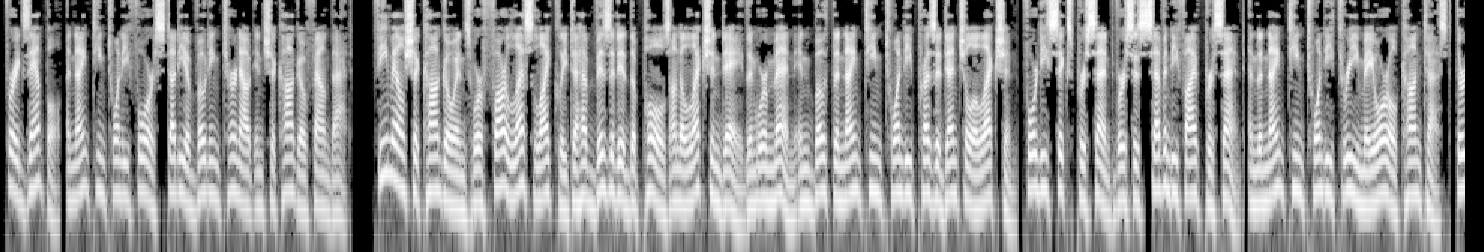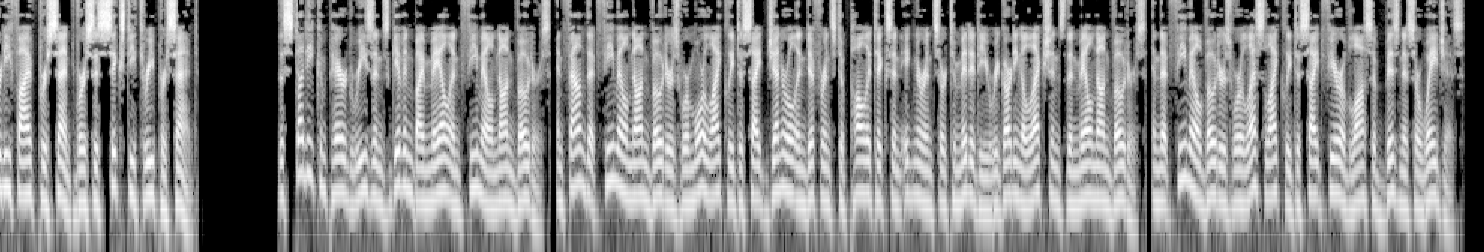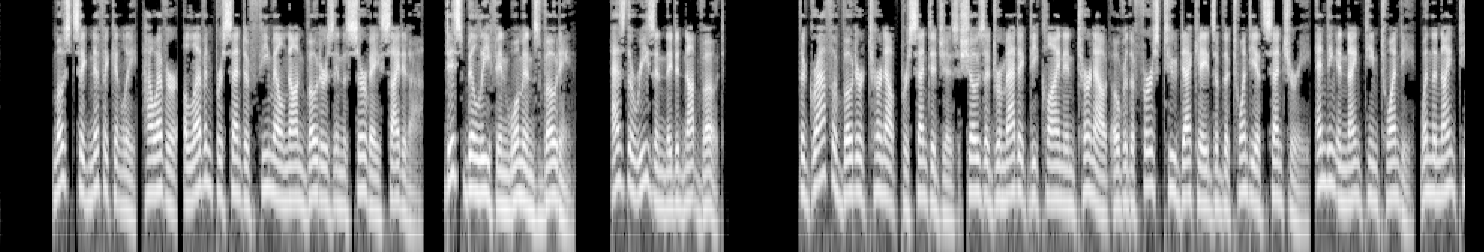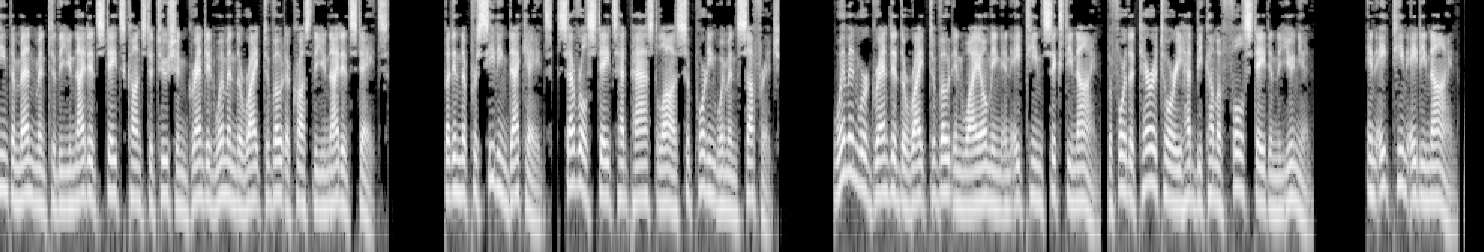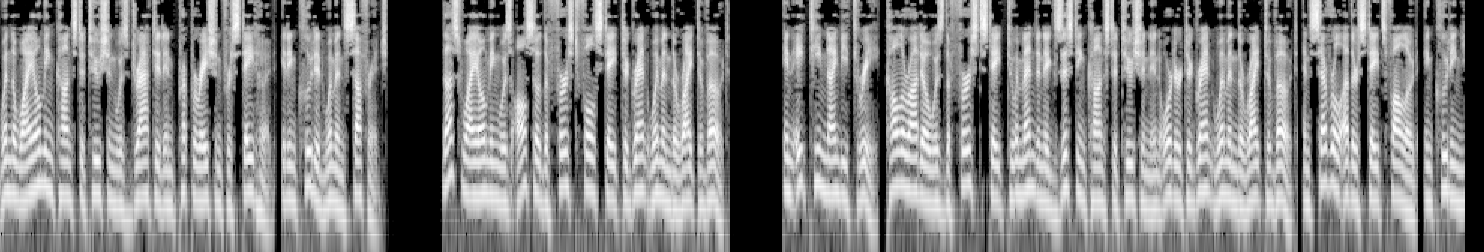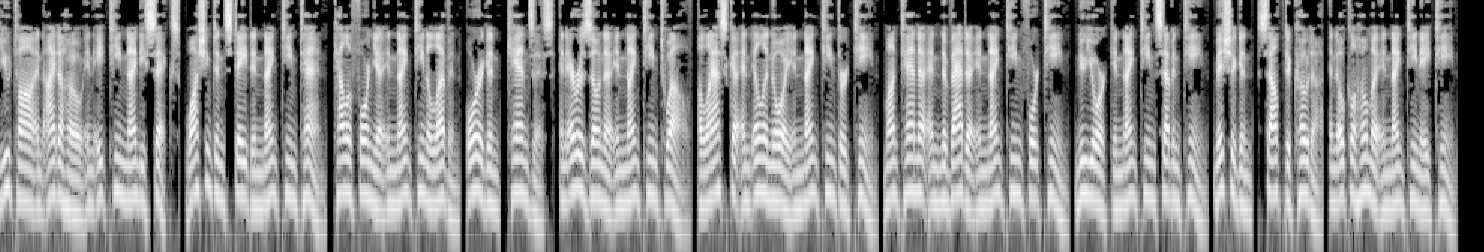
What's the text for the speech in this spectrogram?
For example, a 1924 study of voting turnout in Chicago found that Female Chicagoans were far less likely to have visited the polls on election day than were men in both the 1920 presidential election 46% versus 75% and the 1923 mayoral contest 35% versus 63%. The study compared reasons given by male and female non-voters, and found that female non-voters were more likely to cite general indifference to politics and ignorance or timidity regarding elections than male non-voters, and that female voters were less likely to cite fear of loss of business or wages. Most significantly, however, 11% of female non-voters in the survey cited a disbelief in women's voting as the reason they did not vote. The graph of voter turnout percentages shows a dramatic decline in turnout over the first two decades of the 20th century, ending in 1920, when the 19th Amendment to the United States Constitution granted women the right to vote across the United States. But in the preceding decades, several states had passed laws supporting women's suffrage. Women were granted the right to vote in Wyoming in 1869, before the territory had become a full state in the Union. In 1889, when the Wyoming Constitution was drafted in preparation for statehood, it included women's suffrage. Thus Wyoming was also the first full state to grant women the right to vote. In 1893, Colorado was the first state to amend an existing constitution in order to grant women the right to vote, and several other states followed, including Utah and Idaho in 1896, Washington state in 1910, California in 1911, Oregon, Kansas, and Arizona in 1912, Alaska and Illinois in 1913, Montana and Nevada in 1914, New York in 1917, Michigan, South Dakota, and Oklahoma in 1918.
